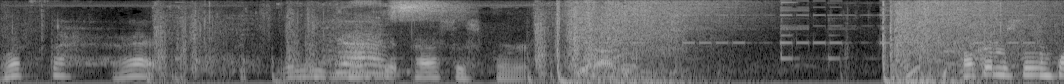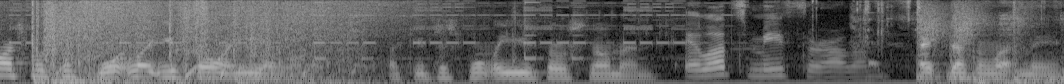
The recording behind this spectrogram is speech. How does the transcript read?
What the heck? Literally can't get past this part. Get How come some parts will just won't let you throw any of them? Like it just won't let you throw snowmen. It lets me throw them. It doesn't let me. here.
